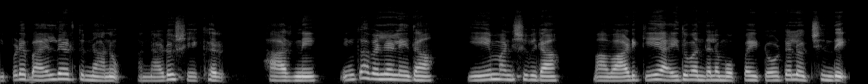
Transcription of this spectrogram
ఇప్పుడే బయలుదేరుతున్నాను అన్నాడు శేఖర్. హార్ని ఇంకా వెళ్ళలేదా? ఏ మనిషివిరా? మా వాడికి ఐదు వందల ముప్పై టోటల్ వచ్చింది.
